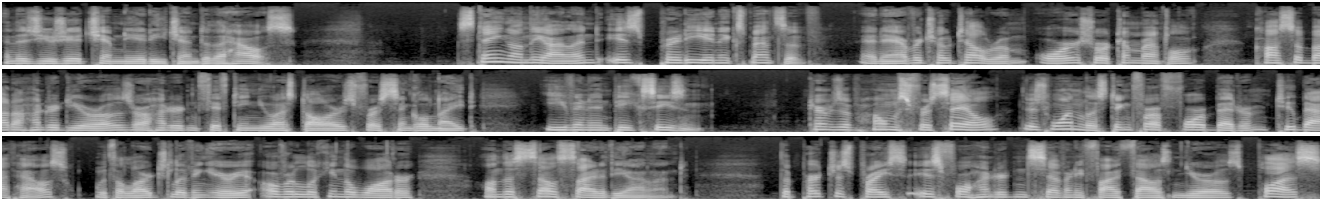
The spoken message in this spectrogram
and there's usually a chimney at each end of the house. Staying on the island is pretty inexpensive. An average hotel room or short term rental costs about 100 euros or 115 US dollars for a single night, even in peak season. In terms of homes for sale, there's one listing for a four bedroom, two bath house with a large living area overlooking the water on the south side of the island. The purchase price is 475,000 euros plus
